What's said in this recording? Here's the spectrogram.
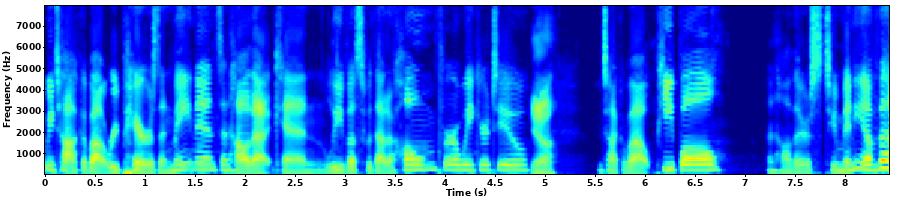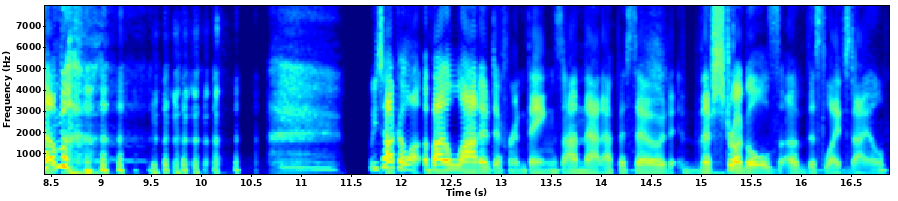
We talk about repairs and maintenance and how that can leave us without a home for a week or two. Yeah. We talk about people and how there's too many of them. we talk a lot about a lot of different things on that episode, the struggles of this lifestyle.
